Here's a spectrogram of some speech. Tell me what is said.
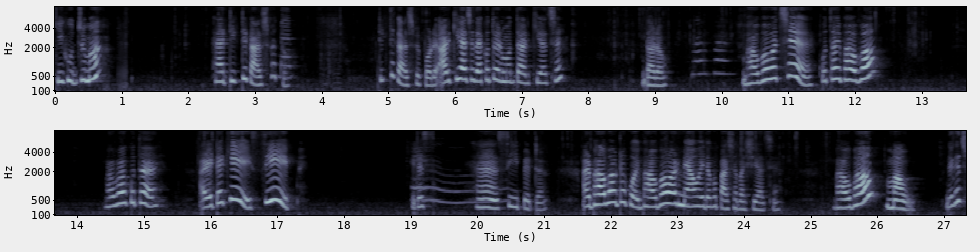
কি খুঁজছো মা? হ্যাঁ টিকটিক আসবে তো? ঠিক আসবে পরে। আর কি আছে দেখো তো, এর মধ্যে আর কি আছে? দাঁড়াও। ভাও ভাও আছে? কোথায় ভাও ভাও ভাও ভাও কোথায়? আর এটা কি? সিপ এটা হ্যাঁ সিপ এটা। আর ভাও ভাওটা কই? ভাও ভাও আর ম্যাও এই দেখো পাশাপাশি আছে। ভাও ভাও মাউ দেখেছ?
